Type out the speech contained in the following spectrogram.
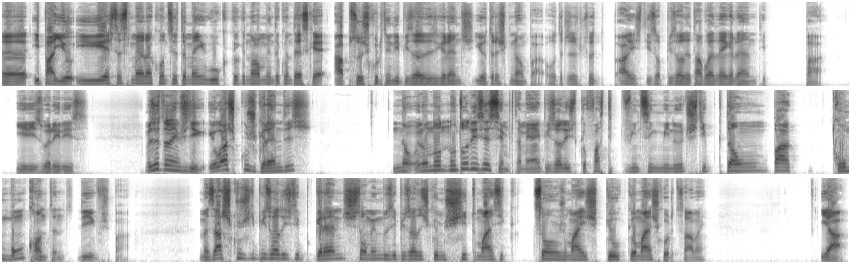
Ah, e pá, eu- e esta semana aconteceu também o que, que normalmente acontece, que é há pessoas que curtem de episódios grandes e outras que não, pá. Outras pessoas, tipo, ah, este episódio está bué grande, tipo, pá, it is what it is. Mas eu também vos digo, eu acho que os grandes, não estou não, não, estou a dizer sempre, também há episódios que eu faço tipo 25 minutos, tipo, que estão, pá, com bom content, digo-vos, pá. Mas acho que os episódios, tipo, grandes são mesmo os episódios que eu me excito mais e que são os mais, que eu, que eu mais curto, sabem? Yeah.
